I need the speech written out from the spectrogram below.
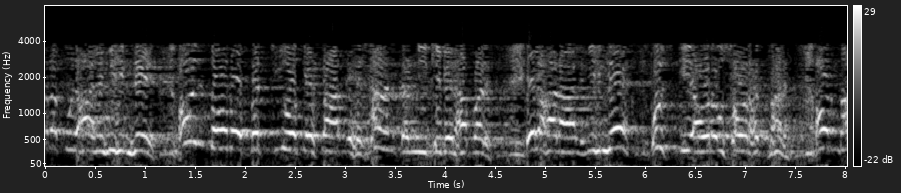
رب العالمین نے ان دونوں بچیوں کے ساتھ احسان کرنے کی بنا پر الہ العالمین نے اس کی اور اس عورت پر اور ماں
